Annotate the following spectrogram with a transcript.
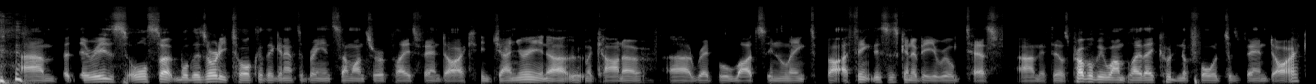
um, but there is also, well, there's already talk that they're going to have to bring in someone to replace Van Dijk in January. And uh, Meccano, uh, Red Bull Leipzig linked. But I think this is going to be a real test. Um, if there was probably one player they couldn't afford to Van Dijk.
